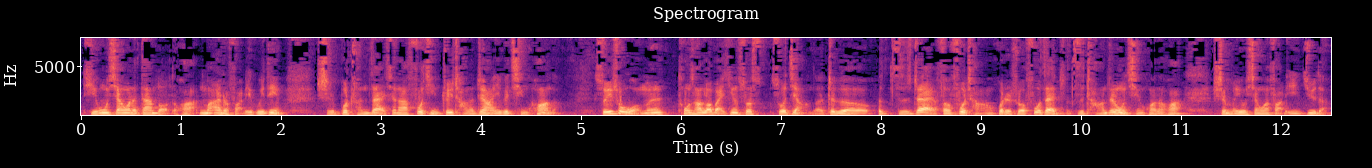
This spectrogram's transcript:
提供相关的担保的话，那么按照法律规定是不存在向他父亲追偿的这样一个情况的。所以说，我们通常老百姓所所讲的这个子债和父偿，或者说父债子偿这种情况的话，是没有相关法律依据的。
